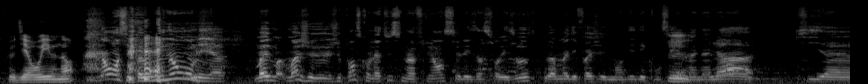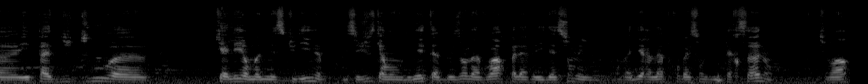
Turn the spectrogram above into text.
Il faut dire oui ou non? Non, c'est pas oui ou non, mais euh, moi, moi- je, je pense qu'on a tous une influence les uns sur les autres. Moi, des fois, je vais demander des conseils Mm. à ma nana qui euh, est pas du tout euh, calée en mode masculine. Mais c'est juste qu'à un moment donné, tu as besoin d'avoir, pas la validation, mais on va dire l'approbation d'une personne. Tu vois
